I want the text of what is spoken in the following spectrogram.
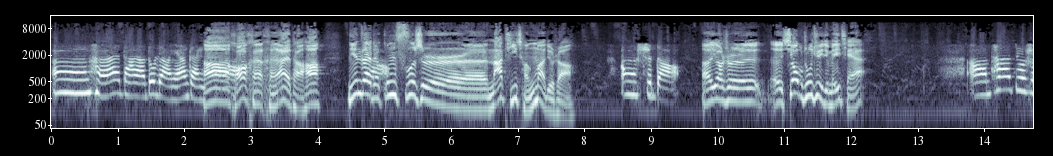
嗯，很爱他呀，都两年感情啊，好，很很爱他哈。您在这啊公司是拿提成嘛？就是啊，嗯，是的，啊要是呃销不出去就没钱。嗯，他就是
